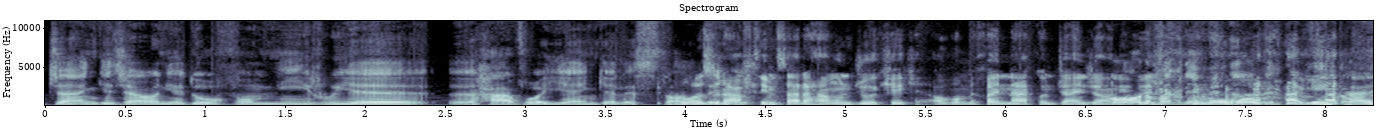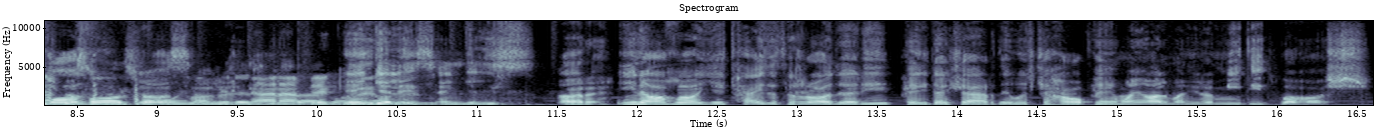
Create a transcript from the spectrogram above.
جنگ جهانی دوم نیروی هوایی انگلستان باز رفتیم سر همون جوکه که آقا می‌خوای نکن جنگ جهانی آره من. نمی‌دونم. اگه این تجربه باز فارسا. انگلیس انگلیس. آره. این آقا یه تجهیزات راداری پیدا کرده بود که هواپیمای آلمانی رو می‌دید باهاش.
